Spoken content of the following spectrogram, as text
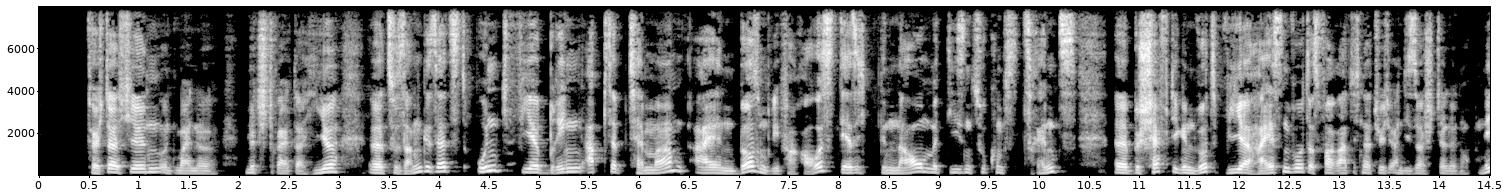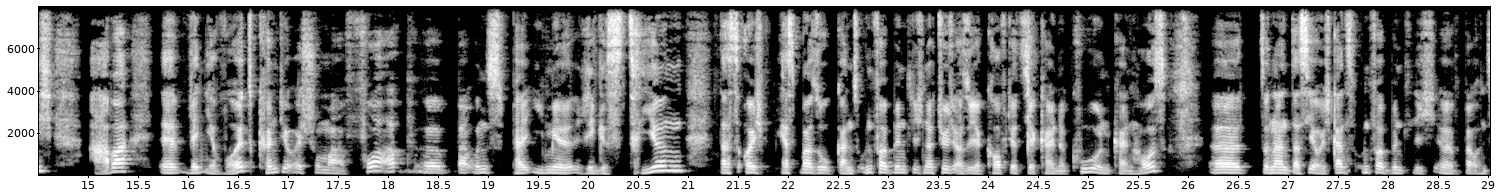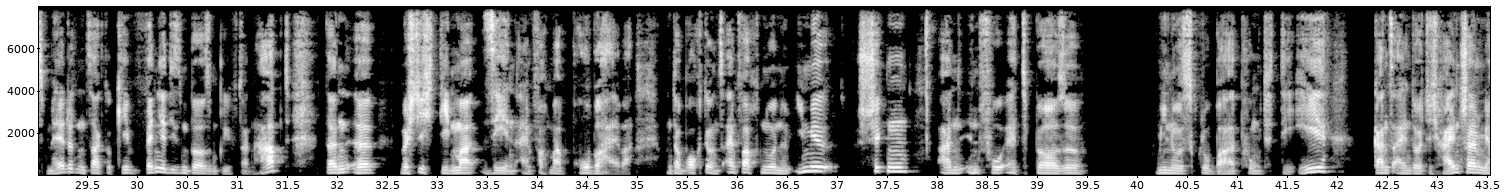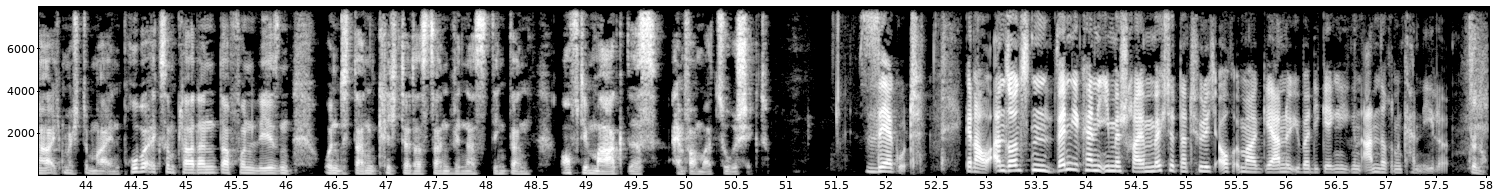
Töchterchen und meine Mitstreiter hier äh, zusammengesetzt und wir bringen ab September einen Börsenbrief heraus, der sich genau mit diesen Zukunftstrends äh, beschäftigen wird. Wie er heißen wird, das verrate ich natürlich an dieser Stelle noch nicht. Aber äh, wenn ihr wollt, könnt ihr euch schon mal vorab äh, bei uns per E-Mail registrieren, dass euch erstmal so ganz unverbindlich natürlich, also ihr kauft jetzt hier keine Kuh und kein Haus, äh, sondern dass ihr euch ganz unverbindlich äh, bei uns meldet und sagt, okay, wenn ihr die diesen Börsenbrief dann habt, dann äh, möchte ich den mal sehen, einfach mal probehalber. Und da braucht ihr uns einfach nur eine E-Mail schicken an info@börse-global.de ganz eindeutig reinschreiben, ja, ich möchte mal ein Probeexemplar dann davon lesen und dann kriegt er das dann, wenn das Ding dann auf dem Markt ist, einfach mal zugeschickt. Sehr gut. Genau. Ansonsten, wenn ihr keine E-Mail schreiben möchtet, natürlich auch immer gerne über die gängigen anderen Kanäle. Genau.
